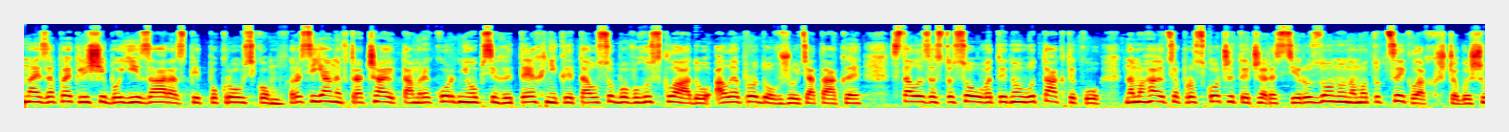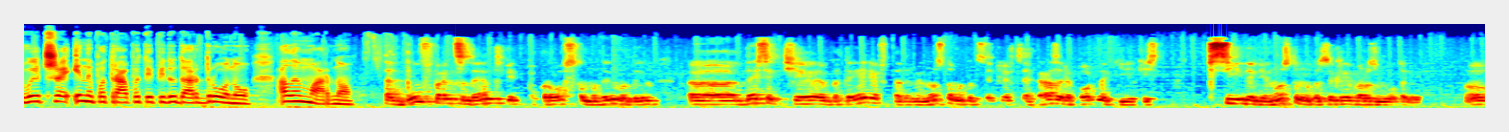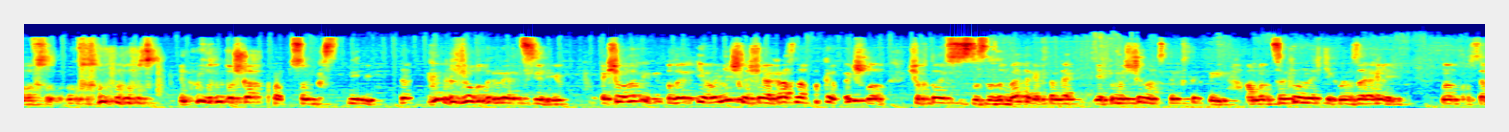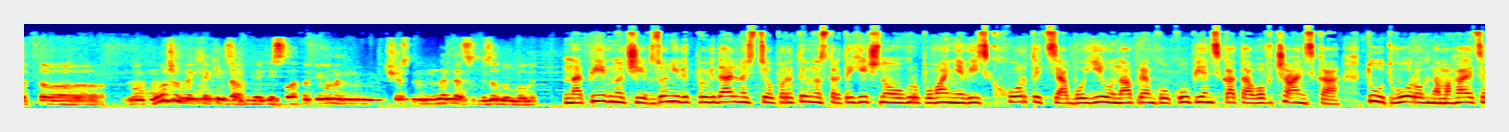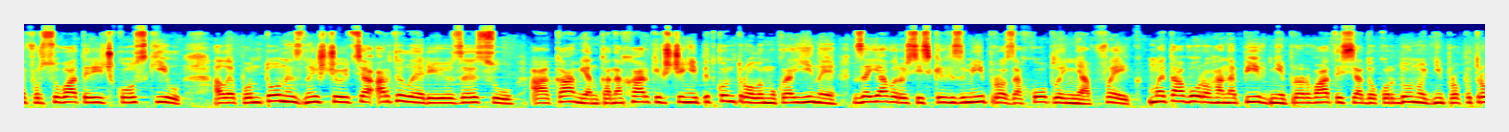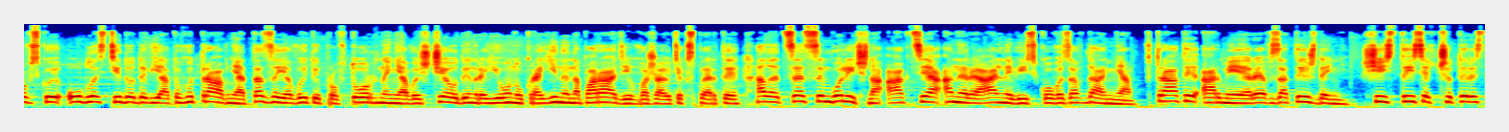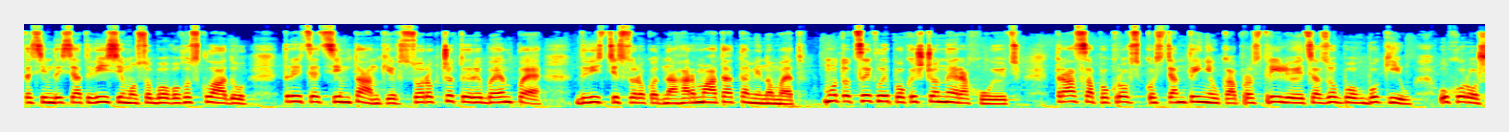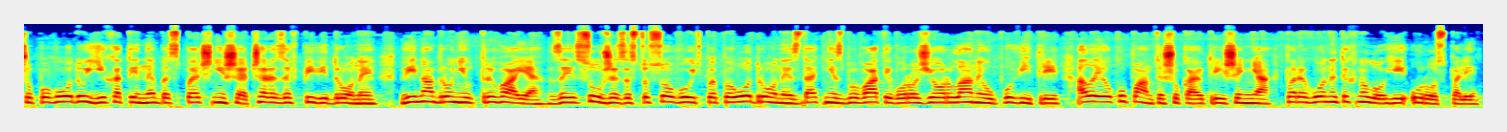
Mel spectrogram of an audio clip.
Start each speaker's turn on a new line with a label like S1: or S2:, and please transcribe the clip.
S1: Найзапекліші бої зараз під Покровськом. Росіяни втрачають там рекордні обсяги техніки та особового складу, але продовжують атаки. Стали застосовувати нову тактику, намагаються проскочити через сіру зону на мотоциклах, щоби швидше і не потрапити під удар дрону, але марно.
S2: Так був прецедент під Покровськом один в один. Е, 10 БТРів та 90 мотоциклів це якраз рекордна кількість. Всі 90 мотоциклів розмотані. В, дужках просто. Жоден не вцілів. Якщо буде іронічно, що якраз навпаки вийшло, що хтось з, бетерів там як, якимось чином встиг втекти, а мотоцикли не втікли взагалі. Ну, тобто, ну, може в них такий задум якийсь, але тоді вони щось не, не те собі задумали.
S1: На півночі, в зоні відповідальності оперативно-стратегічного угрупування військ Хортиця, бої у напрямку Куп'янська та Вовчанська. Тут ворог намагається форсувати річку Оскіл, але понтони знищуються артилерією ЗСУ. А Кам'янка на Харківщині під контролем України. Заяви російських змі про захоплення фейк. Мета ворога на півдні прорватися до кордону Дніпропетровської області до 9 травня та заявити про вторгнення в ще один регіон України на параді, вважають експерти. Але це символічна акція, а не реальне військове завдання. Втрати армії РФ за тиждень: 6478 особового складу, 37 танків, 44 БМП, 241 гармата та міномет. Мотоцикли поки що не рахують. Траса Покровськ-Костянтинівка прострілюється з обох боків. У хорошу погоду їхати небезпечніше через FPV-дрони. Війна дронів триває. ЗСУ вже застосовують ППО-дрони, здатні збивати ворожі орлани у повітрі. Але й окупанти шукають рішення. Перегони технологій у розпалі.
